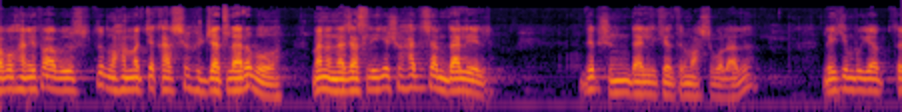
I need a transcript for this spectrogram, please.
Abu Hanifa Abu Yusufni Muhammadga qarshi hujjatlari bu. Mana najasligiga shu hadis ham dalil deb shuni dalil keltirmoqchi bo'ladi. Lekin bu gapda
